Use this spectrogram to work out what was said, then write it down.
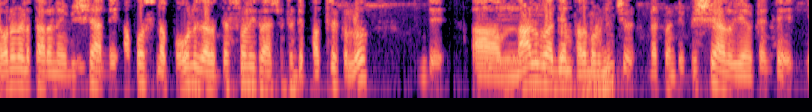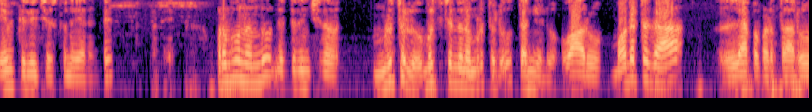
ఎవరు వెళతారు అనే విషయాన్ని అపోసిన పౌలు గారు దశలోనికి రాసినటువంటి పత్రికలో అంటే ఆ నాలుగో అధ్యాయం పదమూడు నుంచి ఉన్నటువంటి విషయాలు ఏమిటంటే ఏమి తెలియజేస్తున్నాయి అంటే ప్రభునందు నిద్రించిన మృతులు మృతి చెందిన మృతులు ధన్యులు వారు మొదటగా లేపబడతారు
